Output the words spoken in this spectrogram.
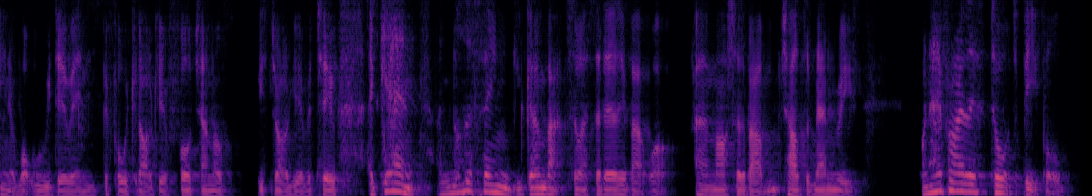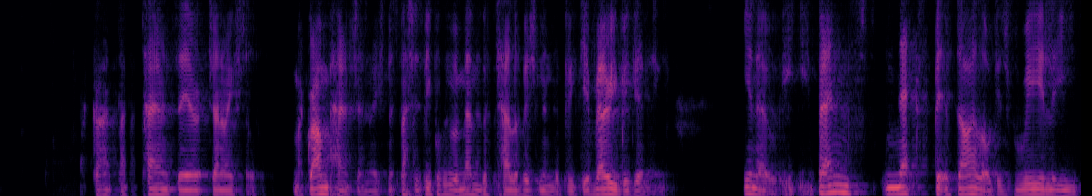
you know, what were we doing before we could argue over four channels? We used to argue over two. Again, another thing, going back to what I said earlier about what uh, Marsh said about childhood memories. Whenever I talk to people, my, parents' generation, my grandparents' generation, especially people who remember television in the be- very beginning, you know, Ben's next bit of dialogue is really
